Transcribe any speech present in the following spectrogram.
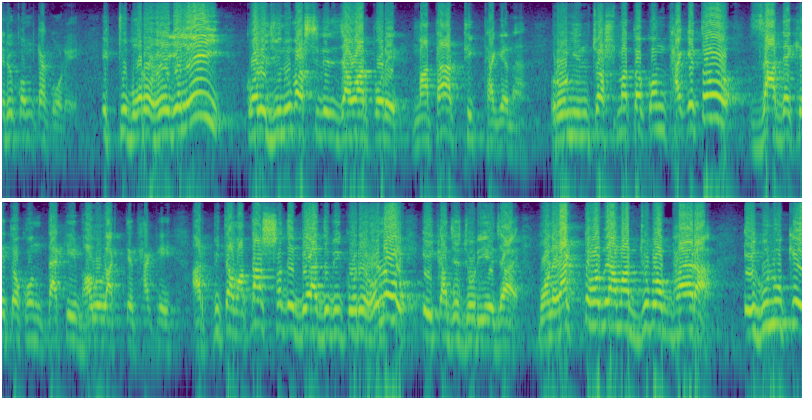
এরকমটা করে। একটু বড় হয়ে গেলেই কলেজ ইউনিভার্সিটিতে যাওয়ার পরে মাথা ঠিক থাকে না। রঙিন চশমা তখন থাকে তো, যা দেখে তখন তাকেই ভালো লাগতে থাকে। আর পিতা মাতার সাথে বেয়াদবি করে হলেও এই কাজে জড়িয়ে যায়। মনে রাখতে হবে আমার যুবক ভাইয়েরা, এগুলোকে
